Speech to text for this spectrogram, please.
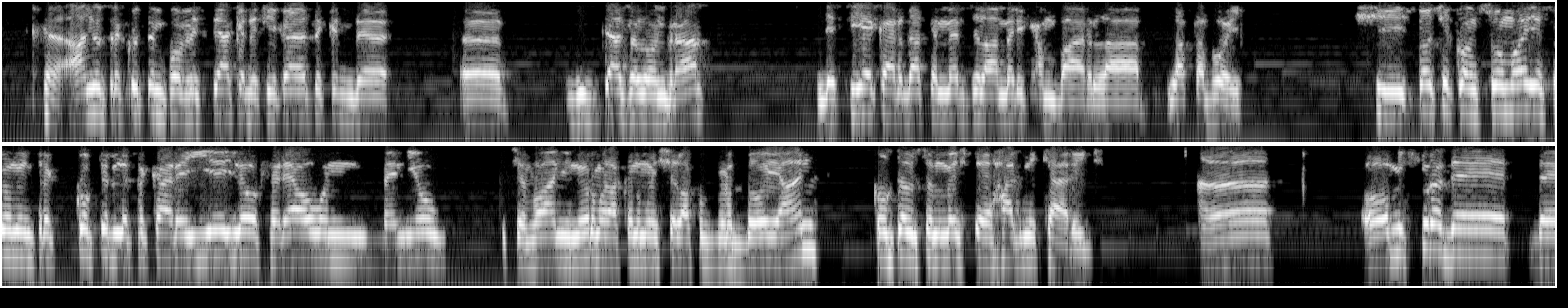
Anul trecut îmi povestea că de fiecare dată când uh, vizitează Londra, de fiecare dată merge la American Bar, la, la Savoy. Și tot ce consumă este unul dintre cocktailele pe care ei le ofereau în meniu ceva ani în urmă, dacă nu mă înșel, acum vreo 2 ani. Cocktailul se numește Hackney Carriage. Uh, o mixtură de, de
